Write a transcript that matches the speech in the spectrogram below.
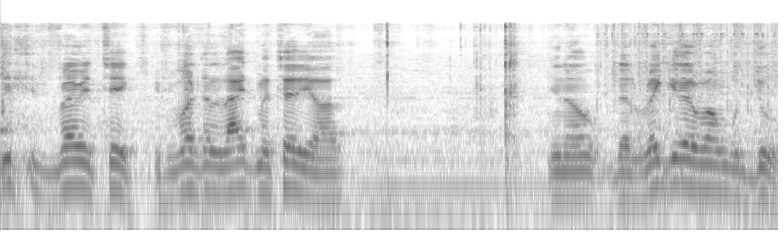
this is very thick. If you want a light material, you know, the regular one would do.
